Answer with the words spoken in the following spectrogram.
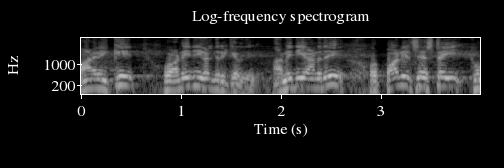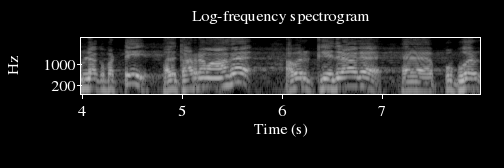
மாணவிக்கு ஒரு அநீதி நிகழ்ந்திருக்கிறது. அநீதியானது ஒரு பாலியல் சேஷ்டைக்கு உள்ளாக்கப்பட்டு அது காரணமாக அவருக்கு எதிராக அஹ், புகார்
